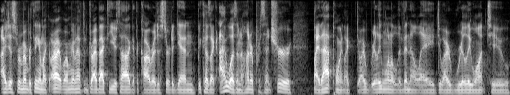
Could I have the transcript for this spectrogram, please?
I just remember thinking like, all right, well, I'm gonna have to drive back to Utah, get the car registered again because like I wasn't 100% sure by that point. Like, do I really want to live in LA? Do I really want to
